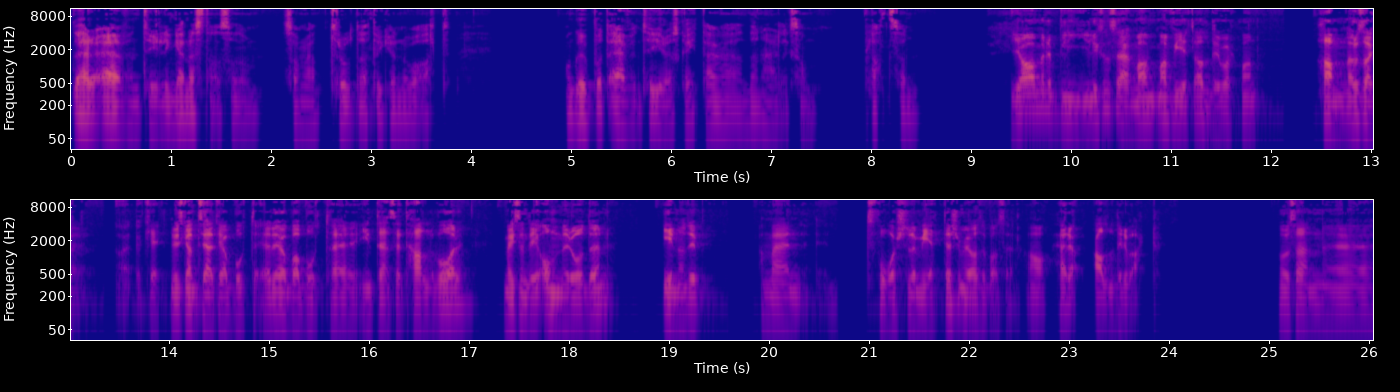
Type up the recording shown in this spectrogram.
det här äventyrliga nästan som som jag trodde att det kunde vara att man går ut på ett äventyr och ska hitta den här liksom platsen. Ja men det blir liksom så här, man, man vet aldrig vart man hamnar och sagt Okej, okay, nu ska jag inte säga att jag har bott här, jag har bara bott här inte ens ett halvår. Men liksom det är områden inom typ, ja men två kilometer som jag så bara säger, ja här har jag aldrig varit. Och sen, eh,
